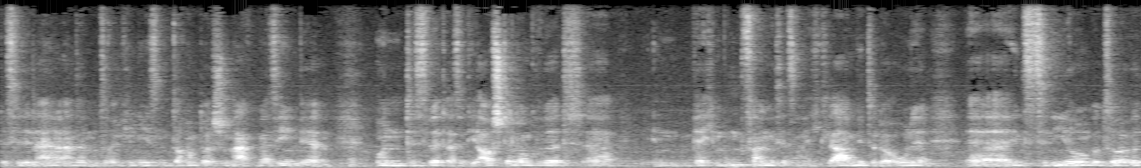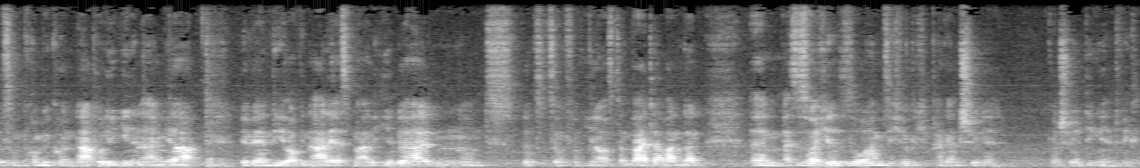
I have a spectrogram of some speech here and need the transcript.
dass wir den einen oder anderen unserer Chinesen doch am deutschen Markt mehr sehen werden. Und es wird, also die Ausstellung wird, äh, in welchem Umfang ist jetzt noch nicht klar, mit oder ohne äh, Inszenierung und so, wird zum Comic-Con Napoli gehen in einem Jahr. Wir werden die Originale erstmal alle hier behalten und wird sozusagen von hier aus dann weiter wandern. Ähm, also solche, so haben sich wirklich ein paar ganz schöne, ganz schöne Dinge entwickelt.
